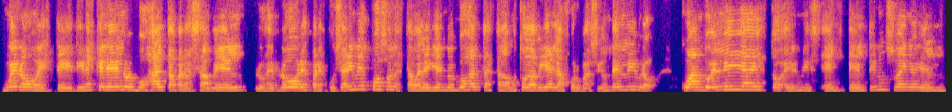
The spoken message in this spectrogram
bueno, este, tienes que leerlo en voz alta para saber los errores, para escuchar. Y mi esposo lo estaba leyendo en voz alta, estábamos todavía en la formación del libro. Cuando él leía esto, él, él, él tiene un sueño y él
